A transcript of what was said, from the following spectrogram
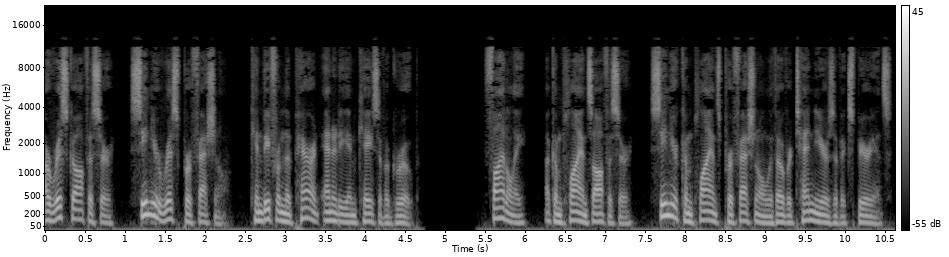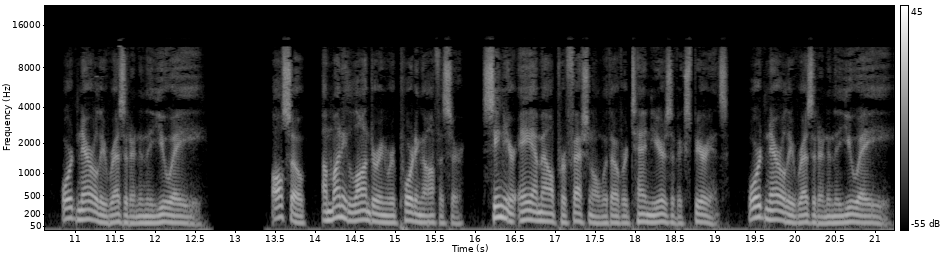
A risk officer, senior risk professional, can be from the parent entity in case of a group. Finally, a compliance officer, Senior compliance professional with over 10 years of experience, ordinarily resident in the UAE. Also, a money laundering reporting officer, senior AML professional with over 10 years of experience, ordinarily resident in the UAE.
